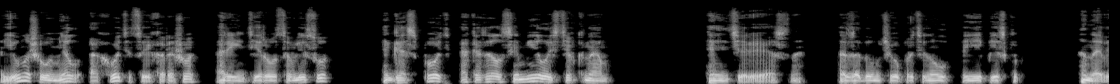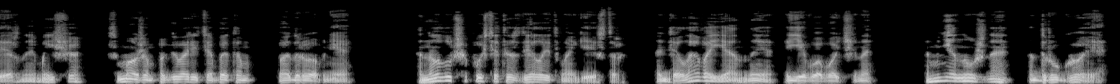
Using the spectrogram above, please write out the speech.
Юноша умел охотиться и хорошо ориентироваться в лесу. Господь оказался милостив к нам. Интересно, задумчиво протянул епископ. Наверное, мы еще сможем поговорить об этом подробнее. Но лучше пусть это сделает магистр. Дела военные, его вотчина. Мне нужно другое.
